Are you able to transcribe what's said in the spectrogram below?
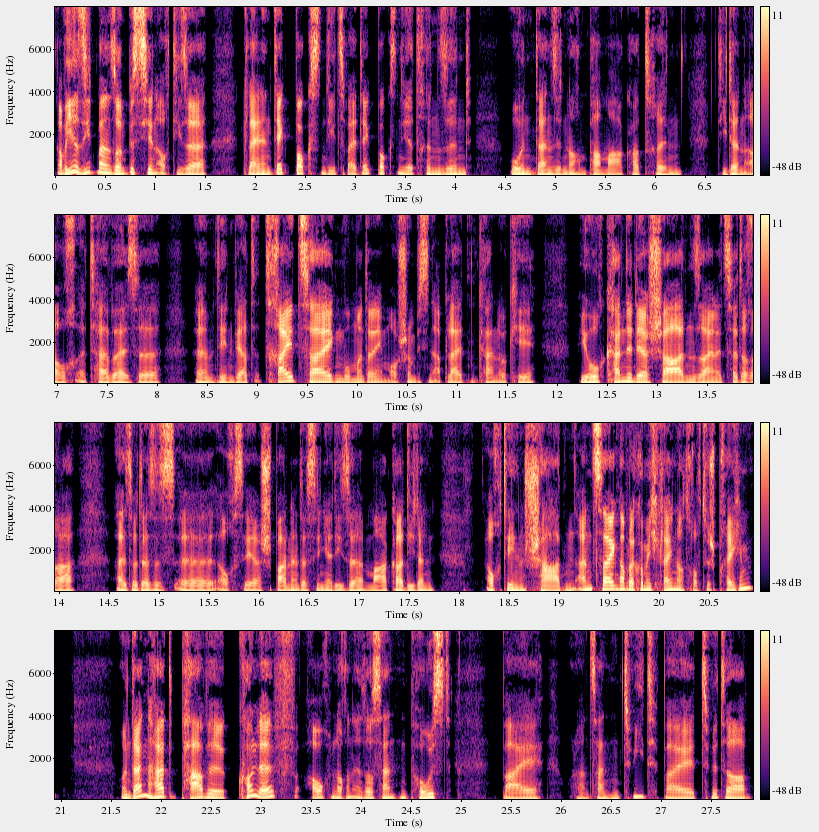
Aber hier sieht man so ein bisschen auch diese kleinen Deckboxen, die zwei Deckboxen, die hier drin sind. Und dann sind noch ein paar Marker drin, die dann auch äh, teilweise äh, den Wert 3 zeigen, wo man dann eben auch schon ein bisschen ableiten kann, okay, wie hoch kann denn der Schaden sein, etc. Also das ist äh, auch sehr spannend. Das sind ja diese Marker, die dann auch den Schaden anzeigen, aber da komme ich gleich noch drauf zu sprechen. Und dann hat Pavel Kolev auch noch einen interessanten Post bei oder einen interessanten Tweet bei Twitter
